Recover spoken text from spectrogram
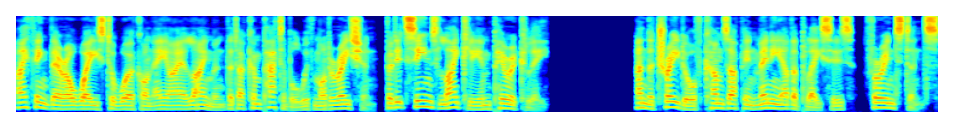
I think there are ways to work on AI alignment that are compatible with moderation, but it seems likely empirically. And the trade off comes up in many other places, for instance.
